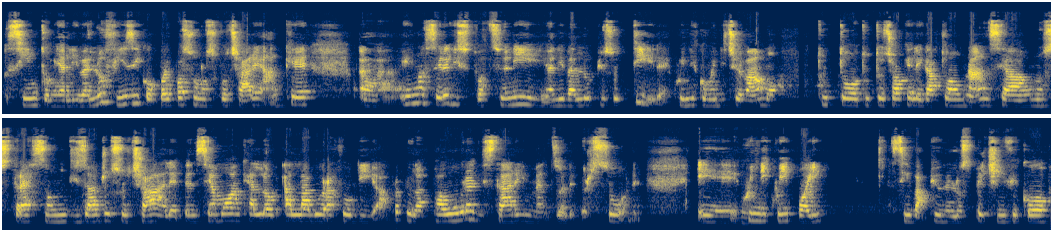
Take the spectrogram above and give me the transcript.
sintomi a livello fisico poi possono sfociare anche uh, in una serie di situazioni a livello più sottile, quindi come dicevamo tutto, tutto, ciò che è legato a un'ansia, a uno stress, a un disagio sociale, pensiamo anche all'agorafobia, proprio la paura di stare in mezzo alle persone. E quindi qui poi si va più nello specifico,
